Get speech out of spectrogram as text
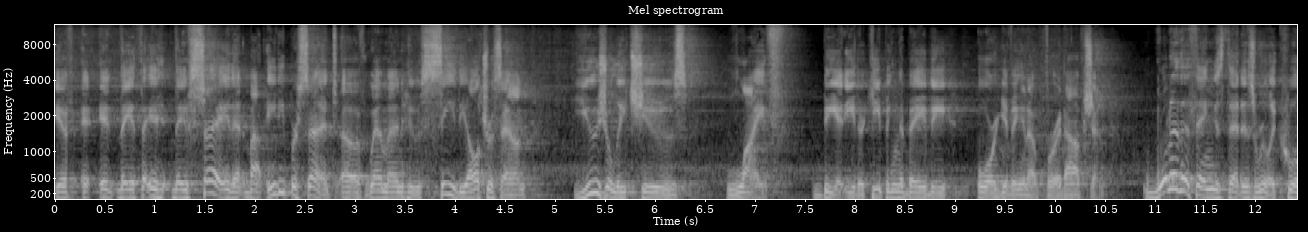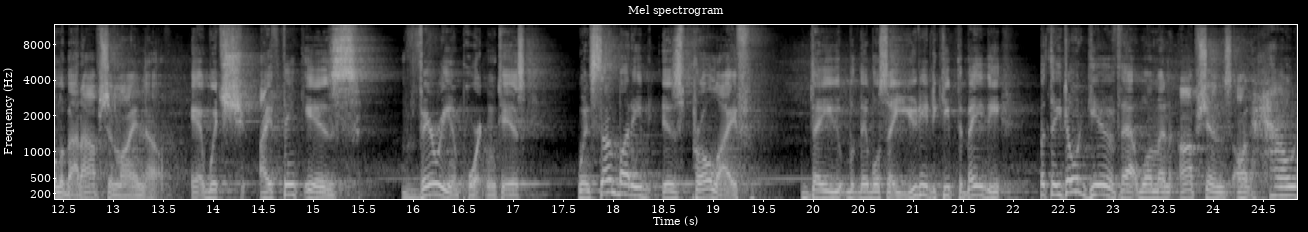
if it, it, they, they say that about 80% of women who see the ultrasound usually choose life, be it either keeping the baby or giving it up for adoption. One of the things that is really cool about Option Line, though, eh, which I think is very important, is when somebody is pro-life, they, they will say, you need to keep the baby, but they don't give that woman options on how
